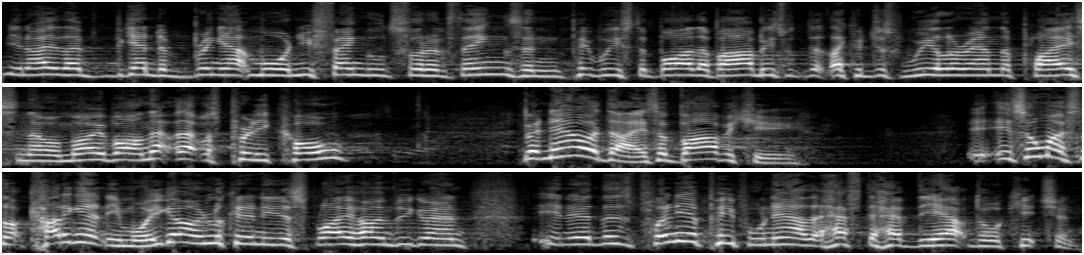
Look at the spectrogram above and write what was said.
you know, they began to bring out more newfangled sort of things, and people used to buy the Barbies that they could just wheel around the place, and they were mobile, and that, that was pretty cool. But nowadays, a barbecue, it's almost not cutting it anymore. You go and look at any display homes, you go around, you know, there's plenty of people now that have to have the outdoor kitchen.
